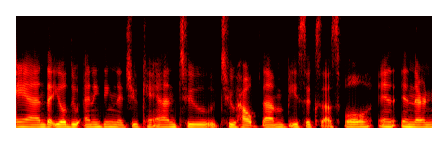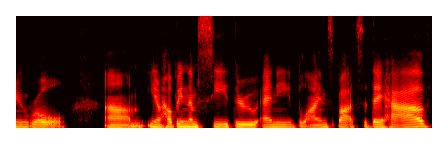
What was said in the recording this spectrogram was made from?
and that you'll do anything that you can to to help them be successful in, in their new role um, you know, helping them see through any blind spots that they have.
